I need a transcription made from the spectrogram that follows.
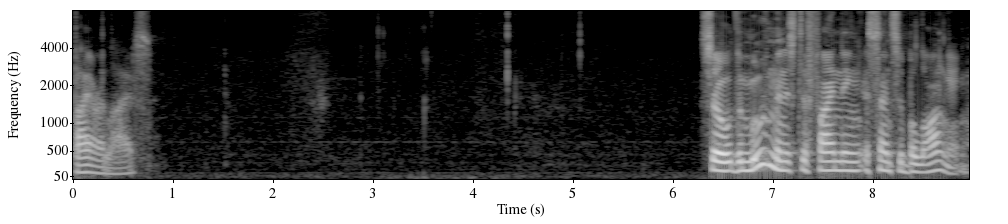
by our lives. So the movement is to finding a sense of belonging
